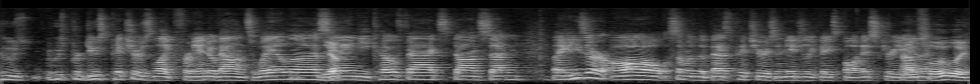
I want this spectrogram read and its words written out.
who's who's produced pitchers like Fernando Valenzuela, Yep. Sandy Koufax, Don Sutton. Like these are all some of the best pitchers in Major League Baseball history. And I- Absolutely.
